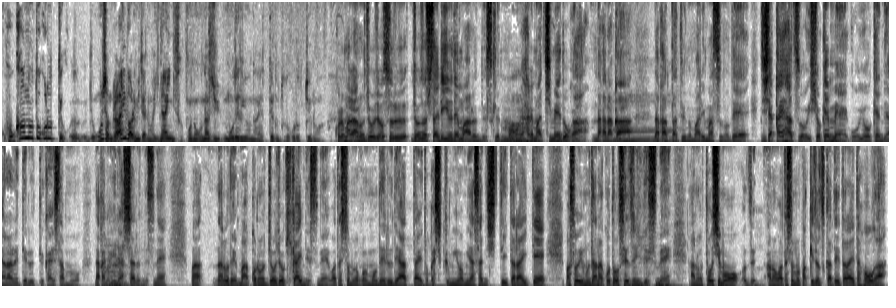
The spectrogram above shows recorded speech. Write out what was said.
他のところって、御社のライバルみたいなのはいないんですか、この同じモデルようなやってるところっていうのは。これまであの上場する、上場した理由でもあるんですけれども、やはりまあ知名度がなかなかなかったというのもありますので、自社開発を一生懸命こう要件でやられてるっていう会社も中にはいらっしゃるんですね。まあ、なので、まあ、この上場機会にですね、私どものこのモデルであったりとか仕組みを皆さんに知っていただいて、まあ、そういう無駄なことをせずにですね、あの、投資も、あの、私どものパッケージを使っていただいた方が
